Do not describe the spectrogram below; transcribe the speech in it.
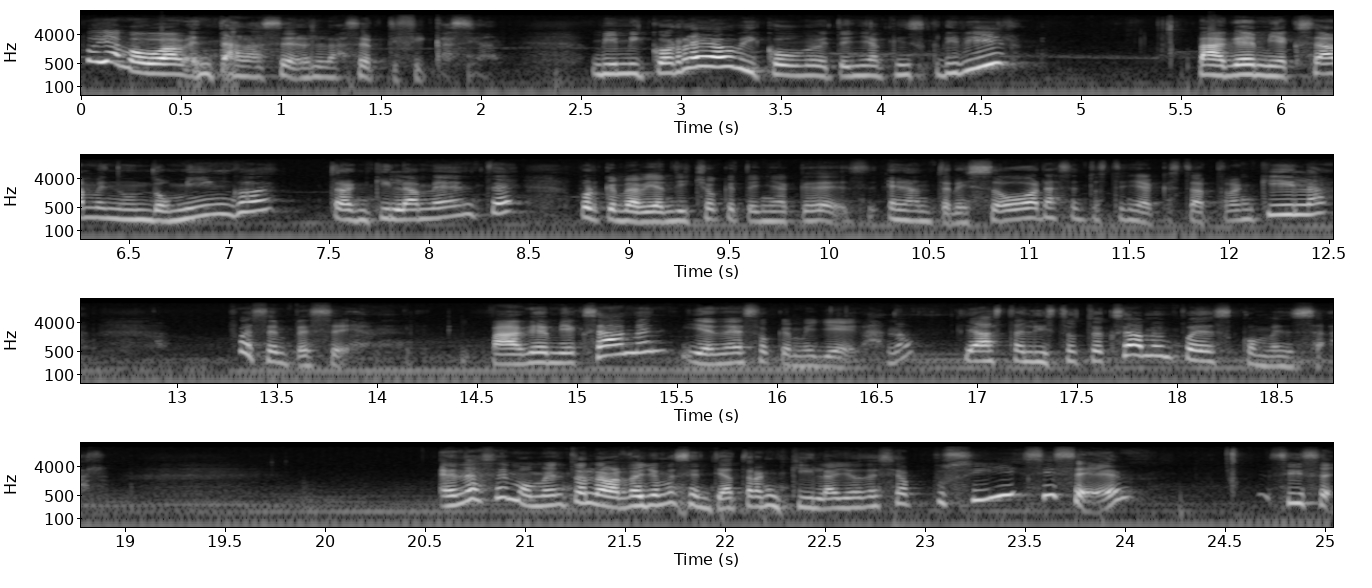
pues ya me voy a aventar a hacer la certificación. Vi mi correo, vi cómo me tenía que inscribir, pagué mi examen un domingo tranquilamente, porque me habían dicho que tenía que, eran tres horas, entonces tenía que estar tranquila. Pues empecé, pagué mi examen y en eso que me llega, ¿no? Ya está listo tu examen, puedes comenzar. En ese momento, la verdad, yo me sentía tranquila. Yo decía, pues sí, sí sé, sí sé.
